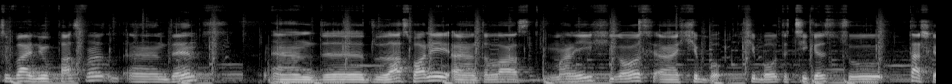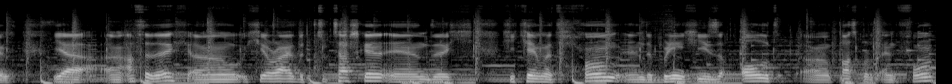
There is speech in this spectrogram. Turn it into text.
to buy new passport and then and uh, the last money uh, the last money he got uh, he bought he bought the tickets to Tashkent. Yeah uh, after that uh, he arrived to Tashkent and uh, he, he came at home and bring his old uh, passport and phone.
